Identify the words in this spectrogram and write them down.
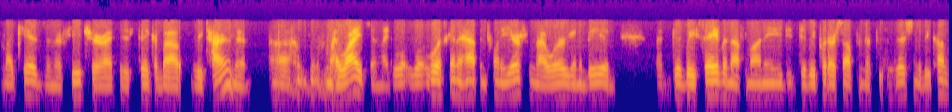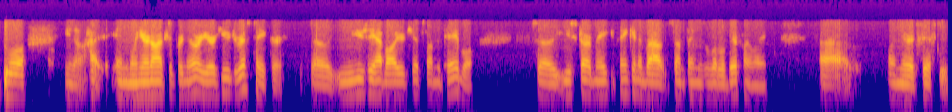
my kids and their future. I have to think about retirement, uh, my wife, and like what, what, what's going to happen 20 years from now. Where are we going to be? And uh, did we save enough money? Did, did we put ourselves in a position to be comfortable? You know, how, and when you're an entrepreneur, you're a huge risk taker. So you usually have all your chips on the table. So you start making thinking about some things a little differently uh, when you're at 50.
